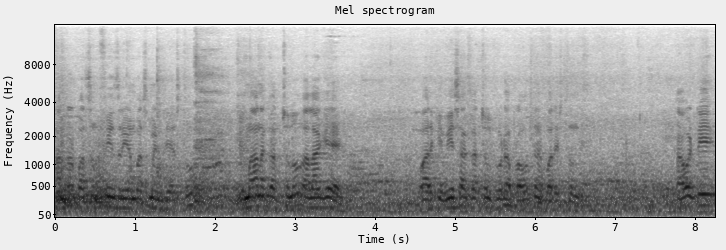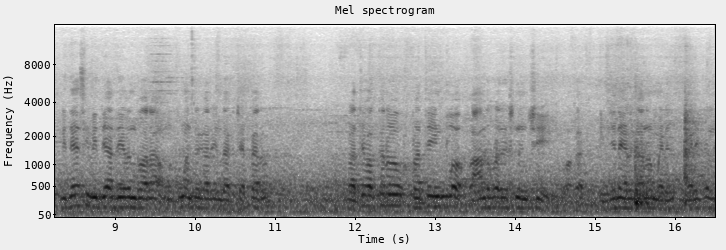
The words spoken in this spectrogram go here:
హండ్రెడ్ పర్సెంట్ ఫీజు రియంబర్స్మెంట్ చేస్తూ విమాన ఖర్చులు అలాగే వారికి వీసా ఖర్చులు కూడా ప్రభుత్వం భరిస్తుంది. కాబట్టి విదేశీ విద్యా దీవెన ద్వారా ముఖ్యమంత్రి గారు ఇందాక చెప్పారు. ప్రతి ఒక్కరూ ప్రతి ఇంట్లో ఆంధ్రప్రదేశ్ నుంచి ఒక ఇంజనీర్ గాను మెడి మెడికల్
